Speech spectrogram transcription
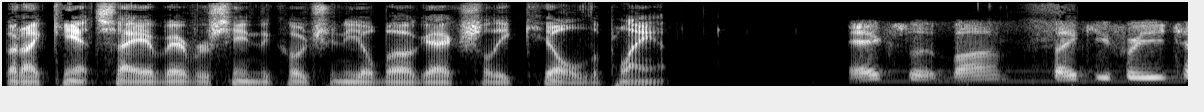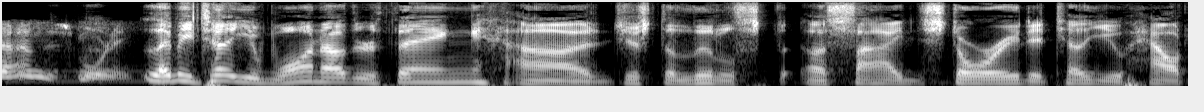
But I can't say I've ever seen the cochineal bug actually kill the plant. Excellent, Bob. Thank you for your time this morning. Let me tell you one other thing, uh, just a little st- a side story to tell you how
